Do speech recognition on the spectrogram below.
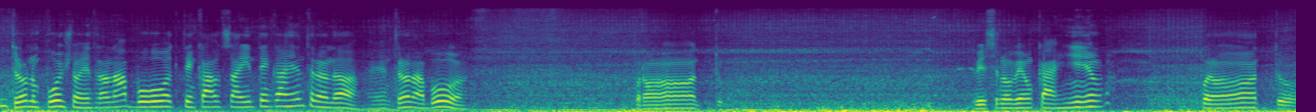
Entrou no posto, ó, entrando na boa, que tem carro saindo, tem carro entrando, ó. Entrou na boa. Pronto. Vê se não vem um carrinho. Pronto.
